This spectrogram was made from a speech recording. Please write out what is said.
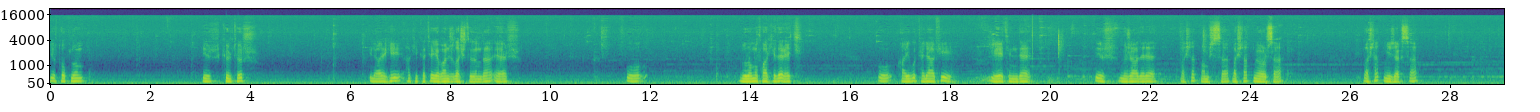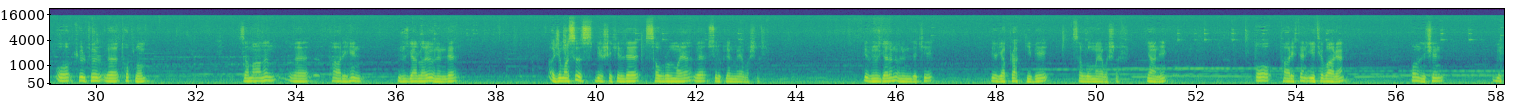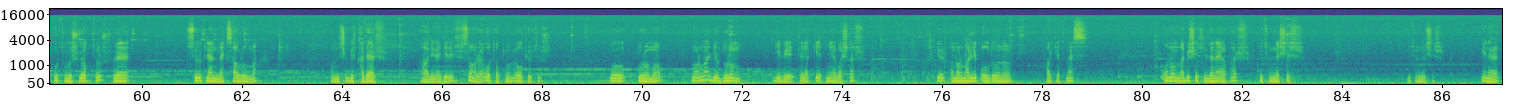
bir toplum, bir kültür ilahi hakikate yabancılaştığında eğer bu durumu fark ederek bu kaybı telafi cihetinde bir mücadele başlatmamışsa, başlatmıyorsa, başlatmayacaksa o kültür ve toplum zamanın ve tarihin rüzgarları önünde acımasız bir şekilde savrulmaya ve sürüklenmeye başlar. Bir rüzgarın önündeki bir yaprak gibi savrulmaya başlar. Yani o tarihten itibaren onun için bir kurtuluş yoktur ve sürüklenmek, savrulmak onun için bir kader haline gelir. Sonra o toplum ve o kültür bu durumu normal bir durum gibi telakki etmeye başlar. Bir anormallik olduğunu fark etmez. Onunla bir şekilde ne yapar? Bütünleşir. Bütünleşir. Yine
